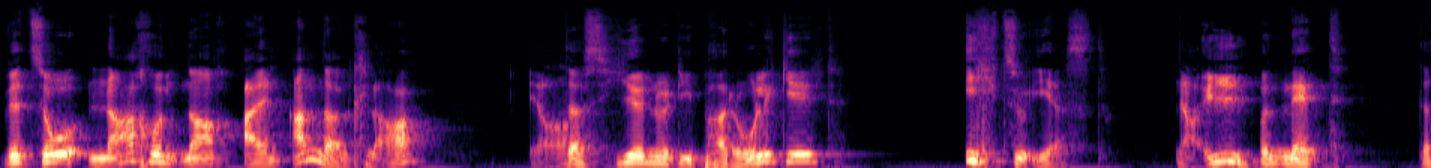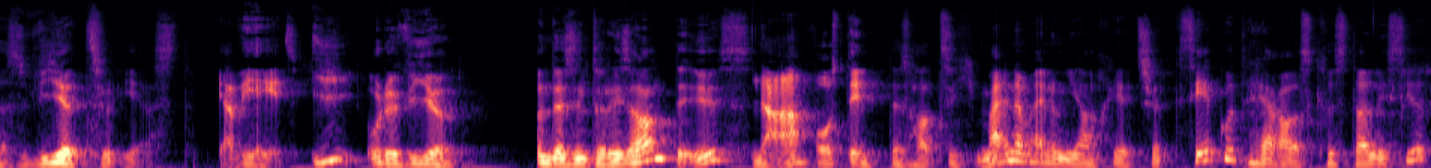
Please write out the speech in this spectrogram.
wird so nach und nach allen anderen klar, Ja. dass hier nur die Parole gilt, ich zuerst Na, ich. und nicht, dass wir zuerst. Ja, wer jetzt? Ich oder wir? Und das Interessante ist, Na, was denn? das hat sich meiner Meinung nach jetzt schon sehr gut herauskristallisiert,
